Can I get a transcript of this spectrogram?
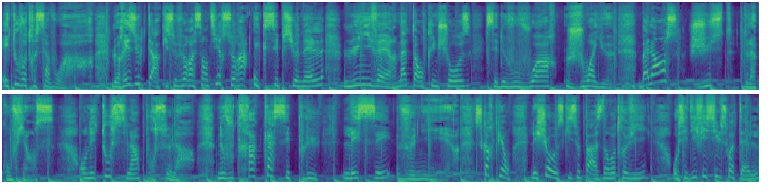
et tout votre savoir. Le résultat qui se fera sentir sera exceptionnel. L'univers n'attend qu'une chose, c'est de vous voir joyeux. Balance, juste de la confiance. On est tous là pour cela. Ne vous tracassez plus. Laissez venir. Scorpion, les choses qui se passent dans votre vie, aussi difficiles soient-elles,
